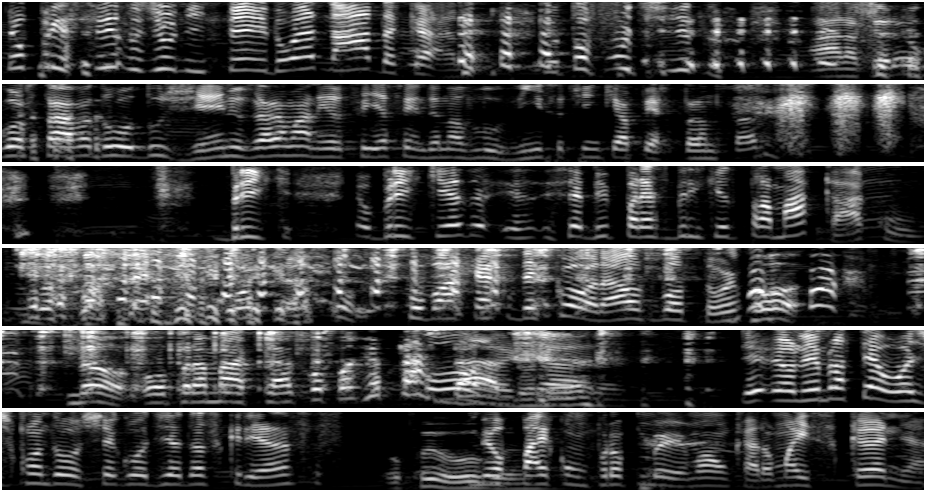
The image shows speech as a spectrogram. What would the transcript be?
eu preciso de um Nintendo, é nada, cara. Eu tô fudido. Ah, não, eu, eu gostava do, do Gênios, era maneiro que você ia acendendo as luzinhas, você tinha que ir apertando, sabe? Brinque... O brinquedo, isso é me parece brinquedo pra macaco. Pro macaco decorar os botões. Ô, não, ou pra macaco ou pra Porra, retardado, né? cara. Eu, eu lembro até hoje, quando chegou o dia das crianças, O Hugo. meu pai comprou pro meu irmão, cara, uma Scania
